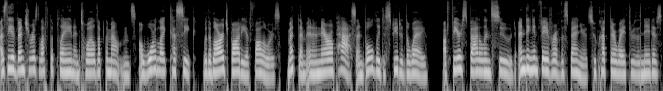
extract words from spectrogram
As the adventurers left the plain and toiled up the mountains, a warlike cacique, with a large body of followers, met them in a narrow pass and boldly disputed the way. A fierce battle ensued, ending in favour of the Spaniards, who cut their way through the natives,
